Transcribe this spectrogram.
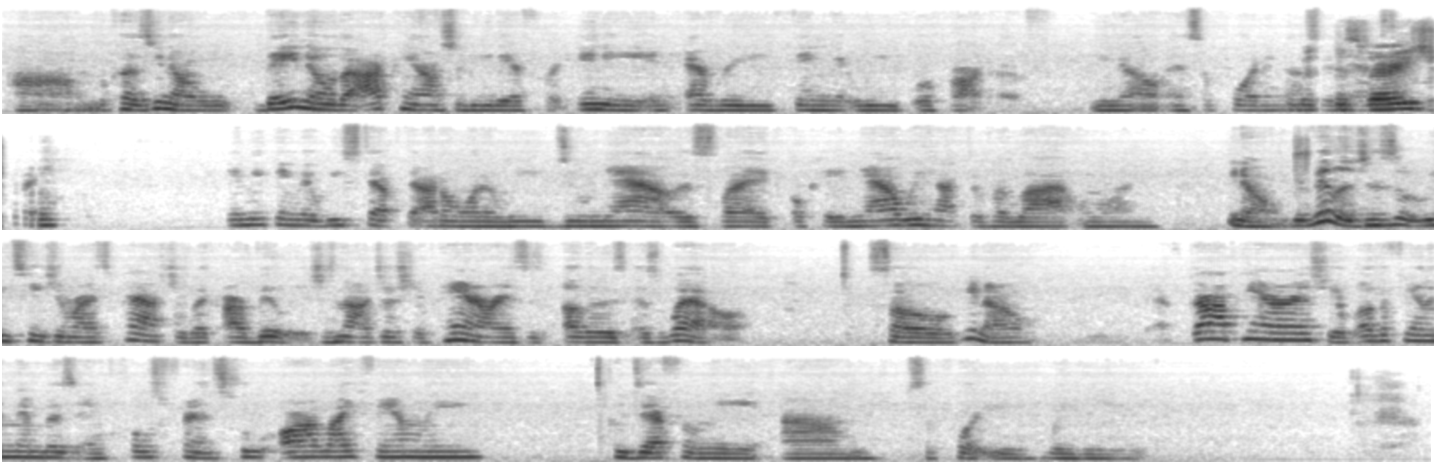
um, because, you know, they know that our parents will be there for any and everything that we were part of, you know, and supporting us. It's very true. Anything that we stepped out on and we do now is like, okay, now we have to rely on, you know, the village. This is what we teach in Rites of Passage, like our village. It's not just your parents, it's others as well. So, you know, you have godparents, you have other family members and close friends who are like family who definitely um, support you when you need.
